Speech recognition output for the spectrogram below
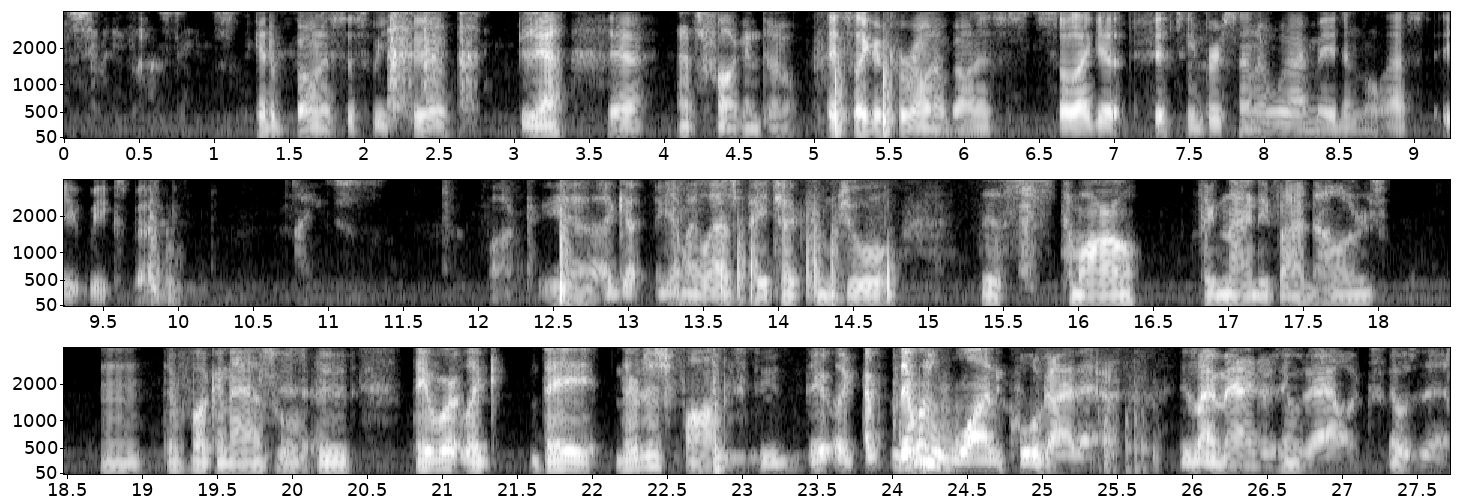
Seventy-five cents. I get a bonus this week too. Yeah, yeah. That's fucking dope. It's like a corona bonus. So I get 15% of what I made in the last 8 weeks back. Nice. Fuck yeah! I get I get my last paycheck from Jewel this tomorrow. It's like ninety five dollars. Mm. They're fucking assholes, Yeah. dude. They were like they they're just fucks, dude. They like there was one cool guy there. He's my manager. His name was Alex. That was it.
